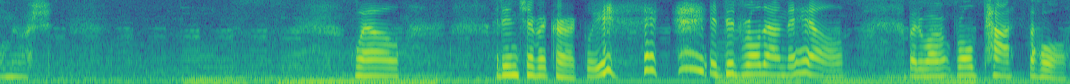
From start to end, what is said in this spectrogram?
Oh my gosh. Well, I didn't chip it correctly. it did roll down the hill, but it rolled past the hole.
